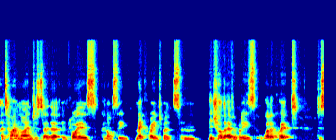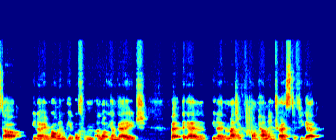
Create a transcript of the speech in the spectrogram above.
a timeline just so that employers can obviously make arrangements and ensure that everybody's well equipped to start, you know, enrolling people from a lot younger age. But again, you know, the magic of compound interest, if you get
